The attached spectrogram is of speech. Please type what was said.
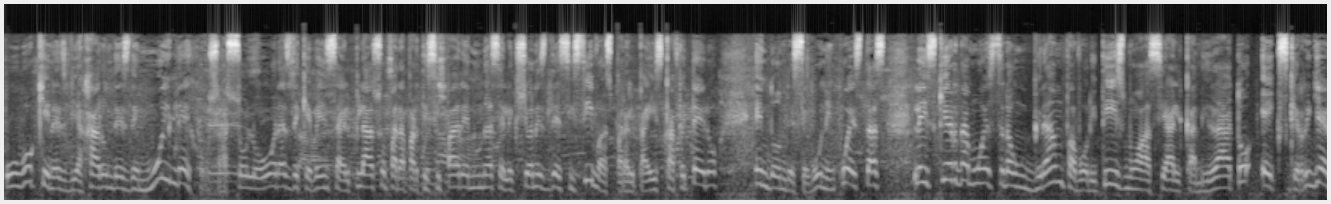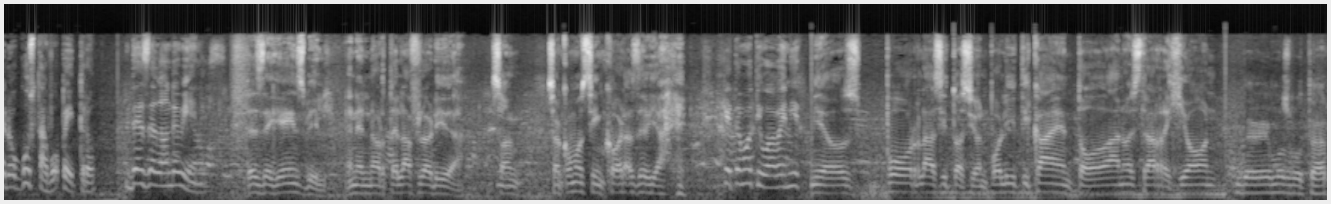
Hubo quienes viajaron desde muy lejos, a solo horas de que venza el plazo para participar en unas elecciones decisivas para el país cafetero, en donde, según encuestas, la izquierda muestra un gran favoritismo hacia el candidato ex guerrillero Gustavo Petro. ¿Desde dónde vienes? Desde Gainesville, en el norte de la Florida. Son, son como cinco horas de viaje. ¿Qué te motivó a venir? Miedos por la situación política en toda nuestra región. Debemos votar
